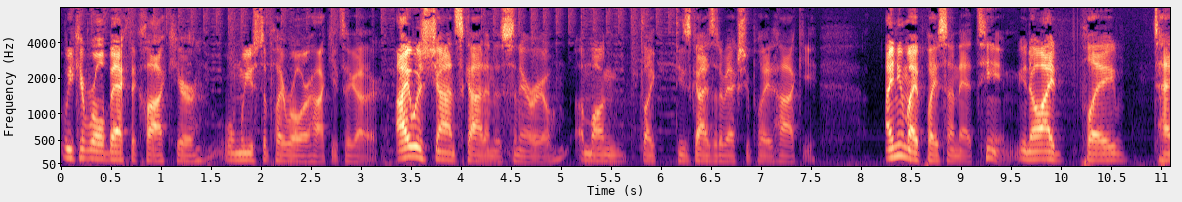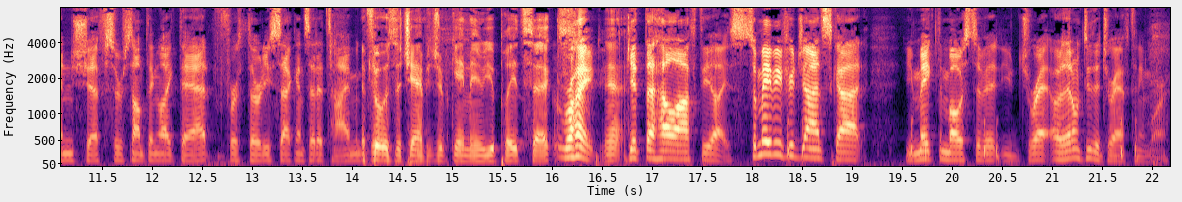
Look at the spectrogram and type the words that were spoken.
we can roll back the clock here when we used to play roller hockey together. I was John Scott in this scenario among like these guys that have actually played hockey. I knew my place on that team. You know, I'd play 10 shifts or something like that for 30 seconds at a time. If get- it was a championship game, maybe you played six. Right. Yeah. Get the hell off the ice. So maybe if you're John Scott, you make the most of it. You draft. Or oh, they don't do the draft anymore.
